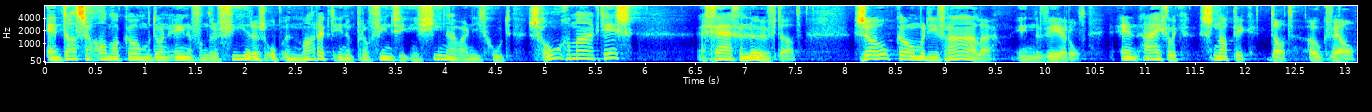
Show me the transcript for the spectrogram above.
En dat zou allemaal komen door een een of andere virus op een markt in een provincie in China waar niet goed schoongemaakt is. En gij gelooft dat. Zo komen die verhalen in de wereld. En eigenlijk snap ik dat ook wel.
